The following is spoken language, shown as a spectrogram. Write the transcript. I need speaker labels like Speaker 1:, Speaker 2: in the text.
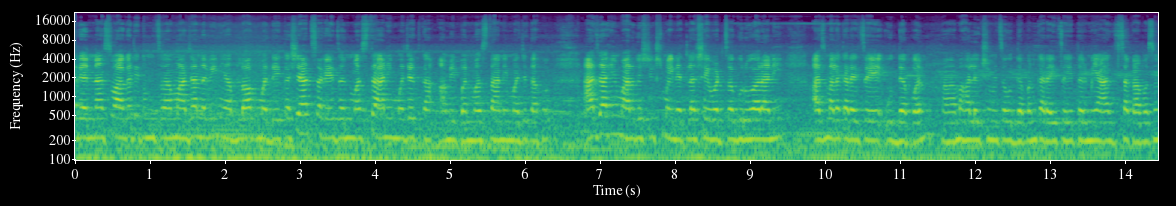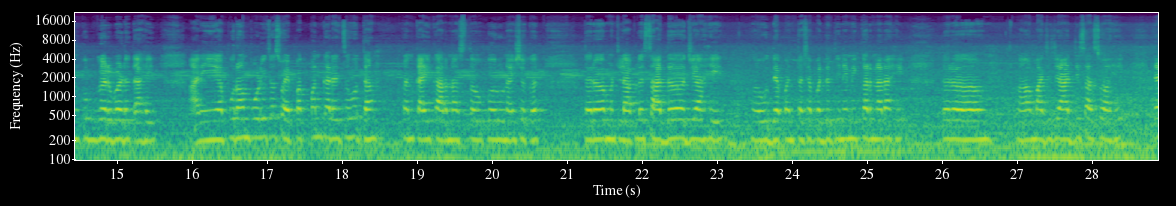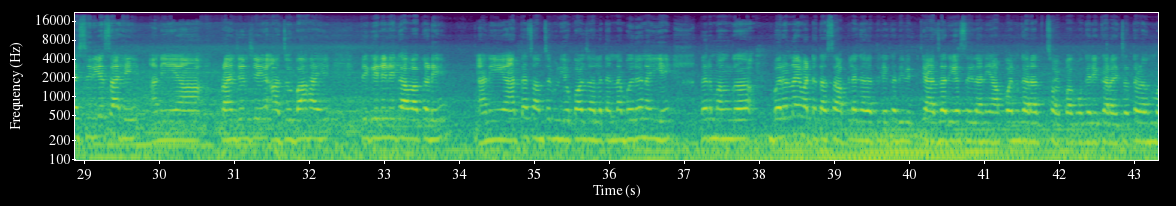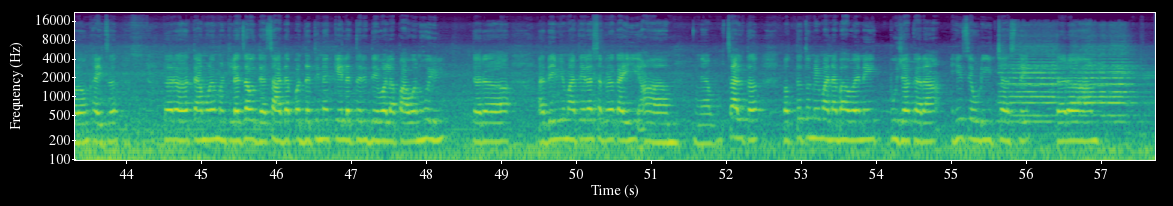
Speaker 1: सगळ्यांना स्वागत आहे तुमचं माझ्या नवीन या ब्लॉगमध्ये. कसे आहात सगळेजण मस्त आणि मजेत का? आम्ही पण मस्त आणि मजेत आहोत. आज आहे मार्गशीर्ष महिन्यातला शेवटचा गुरुवार आणि आज मला करायचं आहे उद्यापन महालक्ष्मीचं उद्यापन करायचं आहे तर मी आज सकाळपासून खूप गडबडत आहे आणि पुरणपोळीचा स्वयंपाक पण करायचं होता पण काही कारणास्तव करू नाही शकत. तर म्हटलं आपलं साधं जे आहे उद्यापन तशा पद्धतीने मी करणार आहे. तर माझी जी माझे जे आजी सासू आहे त्या सिरियस आहे आणि प्रांजलचे जे आजोबा आहे ते गेलेले गावाकडे. आणि आताच आमचा व्हिडिओ कॉल झाला त्यांना बरं नाही आहे तर मग बरं नाही वाटत असं आपल्या घरातील एखादी व्यक्ती आजारी असेल आणि आपण घरात स्वयंपाक वगैरे करायचं तळण मळून खायचं. तर त्यामुळे म्हटलं जाऊ द्या साध्या पद्धतीनं केलं तरी देवाला पावन होईल. तर देवी मातेला सगळं काही चालतं. फक्त तुम्ही मनाभावाने पूजा करा हीच एवढी इच्छा असते. तर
